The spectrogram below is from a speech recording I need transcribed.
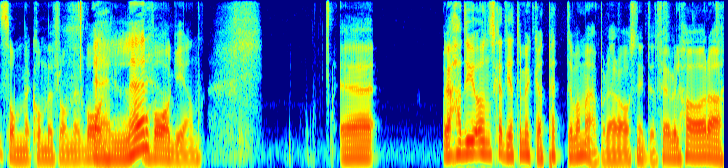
som kommer från VAG, Eller? VAG igen. Eh, och jag hade ju önskat jättemycket att Petter var med på det här avsnittet, för jag vill höra,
